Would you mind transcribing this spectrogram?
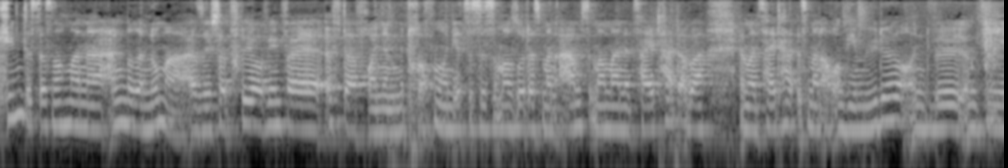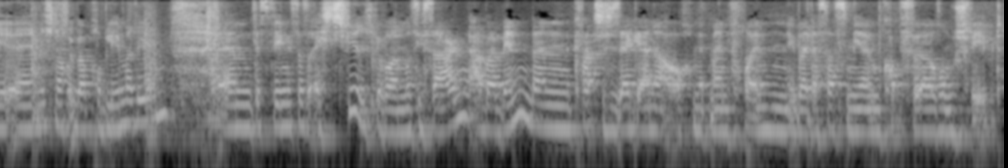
Kind ist das nochmal eine andere Nummer. Also ich habe früher auf jeden Fall öfter Freundinnen getroffen und jetzt ist es immer so, dass man abends immer mal eine Zeit hat. Aber wenn man Zeit hat, ist man auch irgendwie müde und will irgendwie äh, nicht noch über Probleme reden. Ähm, deswegen ist das echt schwierig geworden, muss ich sagen. Aber wenn, dann quatsche ich sehr gerne auch mit meinen Freunden über das, was mir im Kopf äh, rumschwebt.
